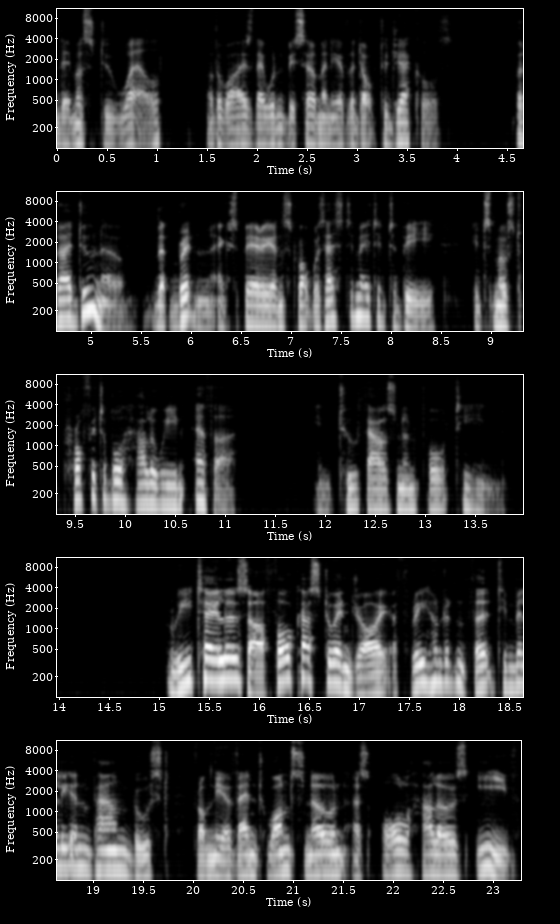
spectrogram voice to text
They must do well, otherwise there wouldn't be so many of the Dr. Jekylls. But I do know that Britain experienced what was estimated to be its most profitable Halloween ever in 2014. Retailers are forecast to enjoy a £330 million boost from the event once known as All Hallows Eve,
